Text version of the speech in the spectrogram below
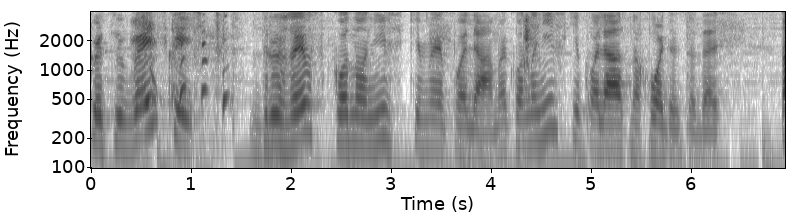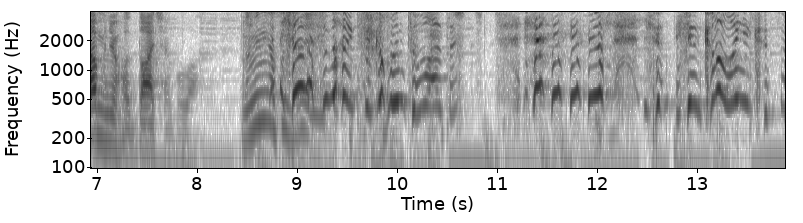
Коцюбинський дружив з кононівськими полями. Кононівські поля знаходяться десь. Там в нього дача була. Ну він на сусід. Як це коментувати? Яка логіка це?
